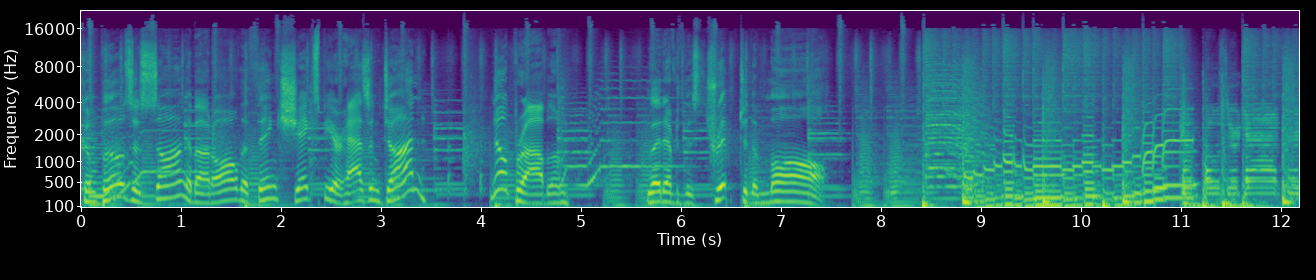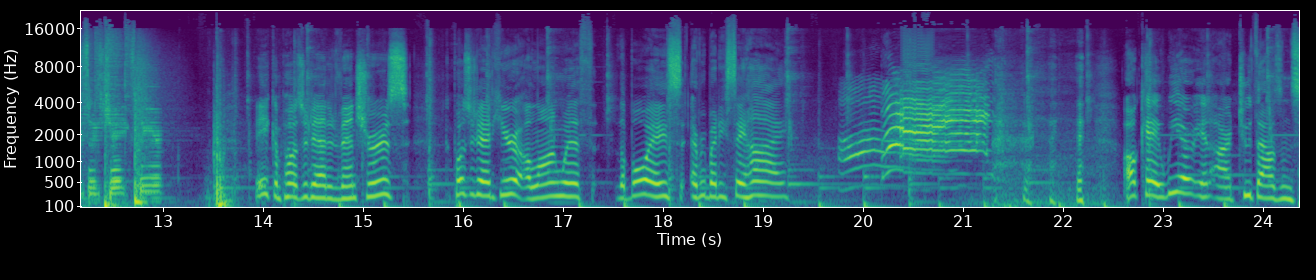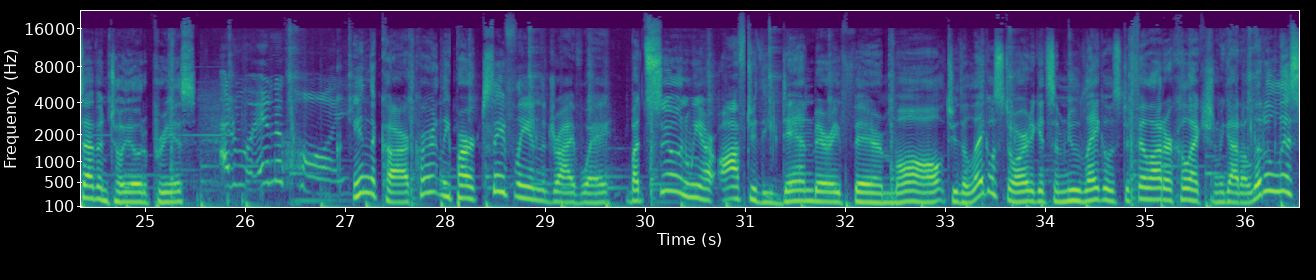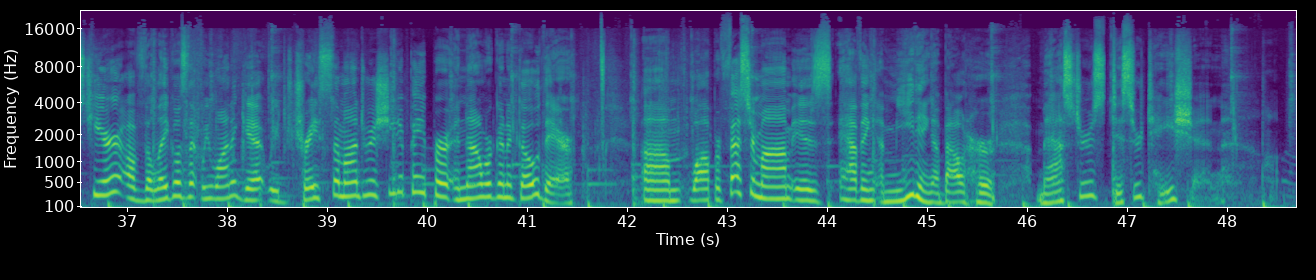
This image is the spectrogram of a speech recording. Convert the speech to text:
Compose a song about all the things Shakespeare hasn't done? No problem. Right after this trip to the mall. Composer Dad versus Shakespeare. Hey, Composer Dad adventurers. Composer Dad here, along with the boys. Everybody say hi. Okay, we are in our 2007 Toyota Prius in the car, currently parked safely in the driveway. But soon we are off to the Danbury Fair Mall to the Lego store to get some new Legos to fill out our collection. We got a little list here of the Legos that we want to get. We traced them onto a sheet of paper, and now we're going to go there. Um, while Professor Mom is having a meeting about her master's dissertation.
